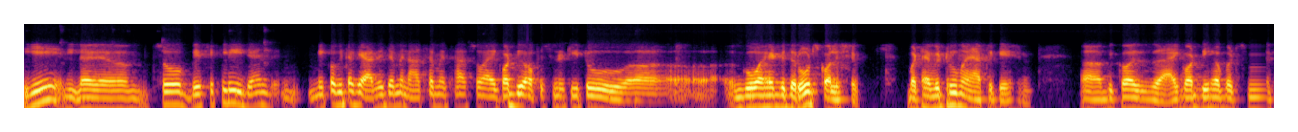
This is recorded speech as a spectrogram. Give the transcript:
ये सो बेसिकली जैन, मेरे को अभी तक याद है जब मैं नासा में था so I got the opportunity to go ahead with the Rhodes scholarship withdrew my application uh, because I got the Herbert Smith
